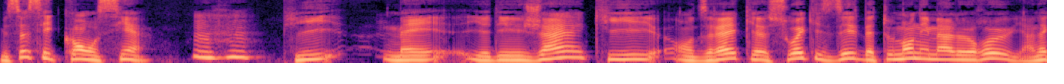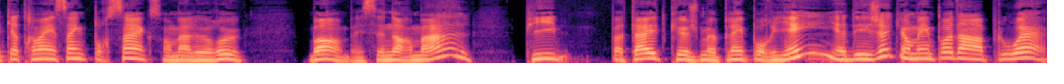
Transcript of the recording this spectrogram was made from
mais ça, c'est conscient. Mm-hmm. Puis, mais il y a des gens qui, on dirait que soit qu'ils se disent, bien, tout le monde est malheureux. Il y en a 85% qui sont malheureux. Bon, ben c'est normal. Puis, peut-être que je me plains pour rien. Il y a des gens qui n'ont même pas d'emploi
